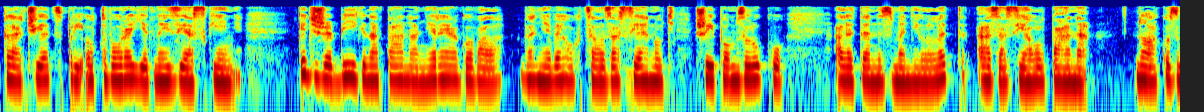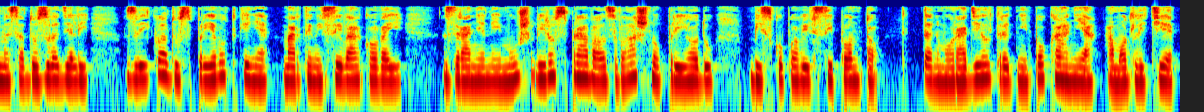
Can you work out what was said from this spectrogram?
klačiac pri otvore jednej z jaskyň. Keďže bík na pána nereagoval, v hneve ho chcel zasiahnuť šípom z luku, ale ten zmenil let a zasiahol pána. No ako sme sa dozvedeli z výkladu z prievodkyne Martiny Sivákovej, Zranený muž vyrozprával zvláštnu príhodu biskupovi v Siponto. Ten mu radil tri dni pokánia a modlitieb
